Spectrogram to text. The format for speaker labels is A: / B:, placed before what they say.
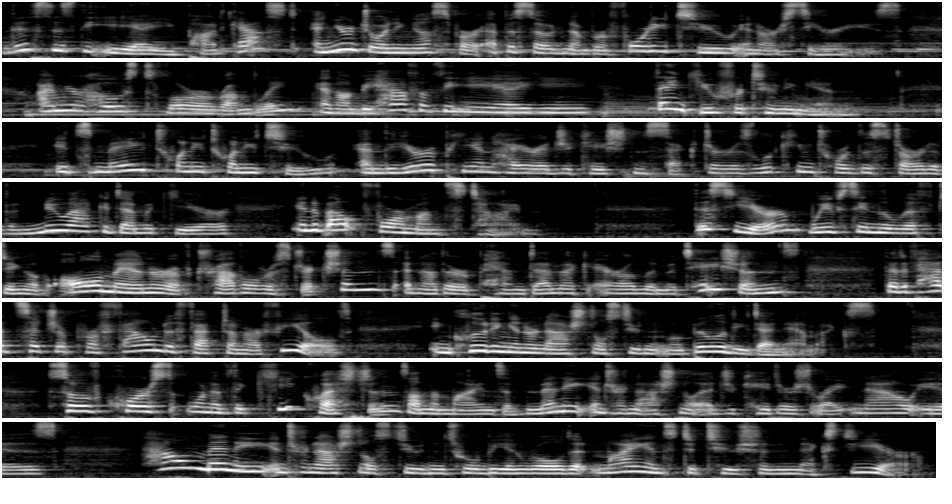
A: This is the EAIE podcast, and you're joining us for episode number 42 in our series. I'm your host, Laura Rumbley, and on behalf of the EAIE, thank you for tuning in. It's May 2022, and the European higher education sector is looking toward the start of a new academic year in about four months' time. This year, we've seen the lifting of all manner of travel restrictions and other pandemic era limitations that have had such a profound effect on our field, including international student mobility dynamics. So, of course, one of the key questions on the minds of many international educators right now is how many international students will be enrolled at my institution next year?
